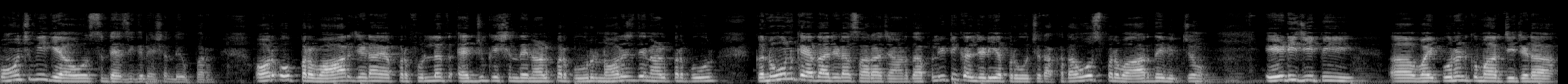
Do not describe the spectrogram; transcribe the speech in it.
ਪਹੁੰਚ ਵੀ ਗਿਆ ਉਸ ਡੈਜ਼ਿਗਨੇਸ਼ਨ ਦੇ ਉੱਪਰ ਔਰ ਉਹ ਪਰਿਵਾਰ ਜਿਹੜਾ ਆ ਪ੍ਰਫੁੱਲਤ ਐਜੂਕੇਸ਼ਨ ਦੇ ਨਾਲ ਭਰਪੂਰ ਨੌਲੇਜ ਦੇ ਨਾਲ ਭਰਪੂਰ, ਕਾਨੂੰਨ ਕਾਇਦਾ ਜਿਹੜਾ ਸਾਰਾ ਜਾਣਦਾ ਪੋਲੀਟੀਕਲ ਜਿਹੜੀ ਅਪਰੋਚ ਰੱਖਦਾ, ਉਸ ਪਰਿਵਾਰ ਦੇ ਵਿੱਚੋਂ ਏਡੀਜੀਪੀ ਵਾਈ ਪੂਰਨ ਕੁਮਾਰ ਜੀ ਜਿਹੜਾ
